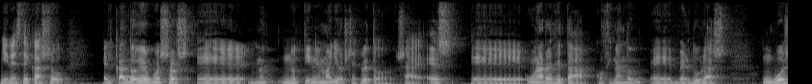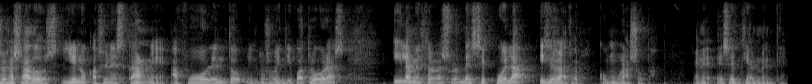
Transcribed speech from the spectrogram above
Y en este caso, el caldo de huesos no, no, tiene mayor secreto. O sea, es una receta cocinando verduras, huesos asados y en ocasiones carne a fuego lento, incluso 24 horas, y la mezcla resultante se cuela y se sazona, como una sopa esencialmente.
